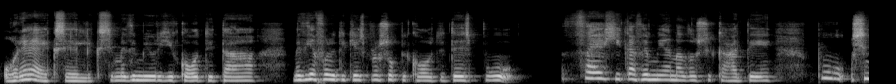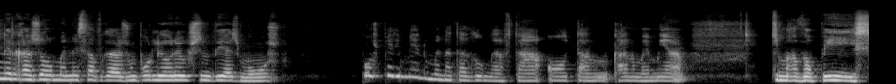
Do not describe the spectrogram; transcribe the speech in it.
ωραία εξέλιξη με δημιουργικότητα, με διαφορετικές προσωπικότητες που θα έχει κάθε μία να δώσει κάτι, που συνεργαζόμενες θα βγάζουν πολύ ωραίους συνδυασμούς. Πώς περιμένουμε να τα δούμε αυτά όταν κάνουμε μια κυμαδοποίηση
